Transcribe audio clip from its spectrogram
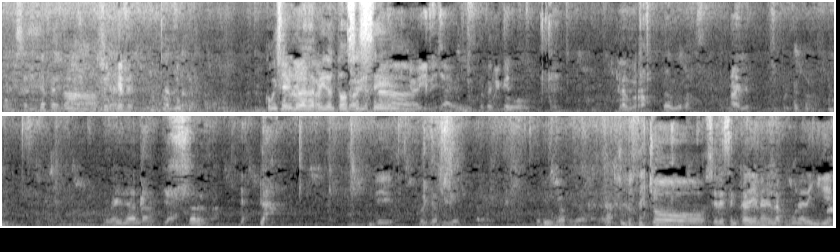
comisario. Jefe de la... Subjefe. Comisario Luis Garrido, entonces, eh, Claudio Ramos. Claudio Ramos. Ah, el subprefecto no. Por ahí le dan la... Ya, dale la. Ya. Ya. Luis Garrido. Luis Garrido. Los hechos se desencadenan en la comuna de Ñiguén,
